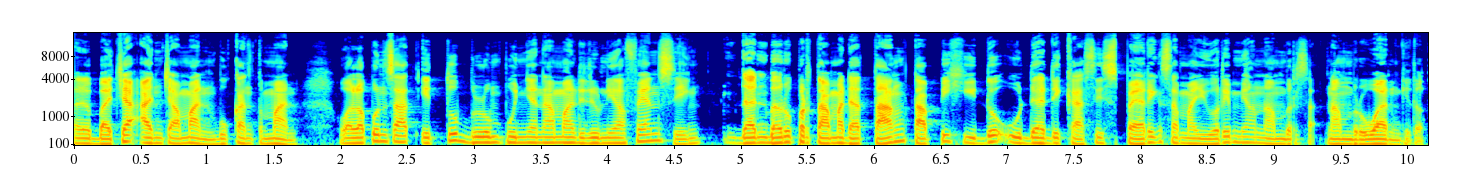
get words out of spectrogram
eh, baca ancaman bukan teman. Walaupun saat itu belum punya nama di dunia fencing dan baru pertama datang tapi Hido udah dikasih sparring sama Yurim yang number number one gitu.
